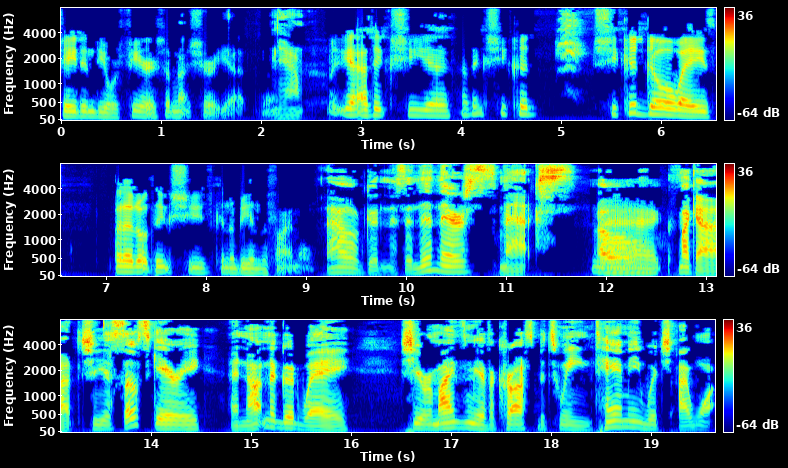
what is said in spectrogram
Jaidynn Diore Fierce. I'm not sure yet. Yeah, But yeah, I think she, uh, I think she could, she could go a ways, but I don't think she's going to be in the final. Oh goodness. And then there's Max. Max. Oh my god. She is so scary and not in a good way. She reminds me of a cross between Tammie, which I want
